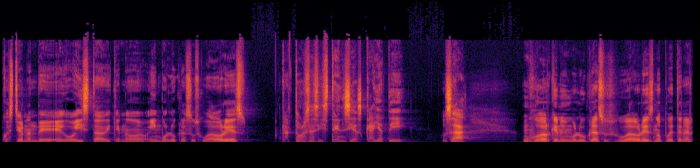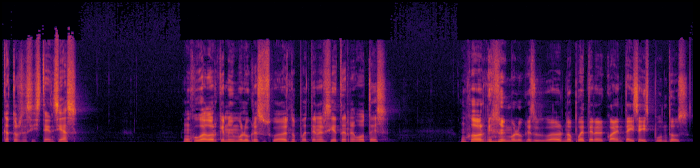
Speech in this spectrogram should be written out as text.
cuestionan de egoísta, de que no involucra a sus jugadores. 14 asistencias, cállate. O sea, un jugador que no involucra a sus jugadores no puede tener 14 asistencias. Un jugador que no involucra a sus jugadores no puede tener 7 rebotes. Un jugador que no involucra a sus jugadores no puede tener 46 puntos.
